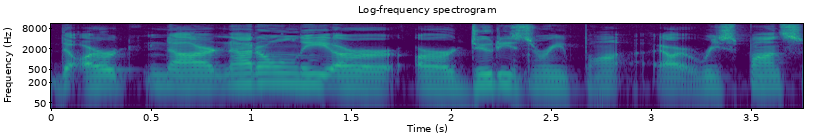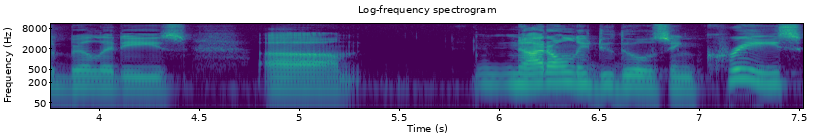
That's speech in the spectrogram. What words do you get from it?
the, our not, not only our, our duties and repo- our responsibilities, um, not only do those increase,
